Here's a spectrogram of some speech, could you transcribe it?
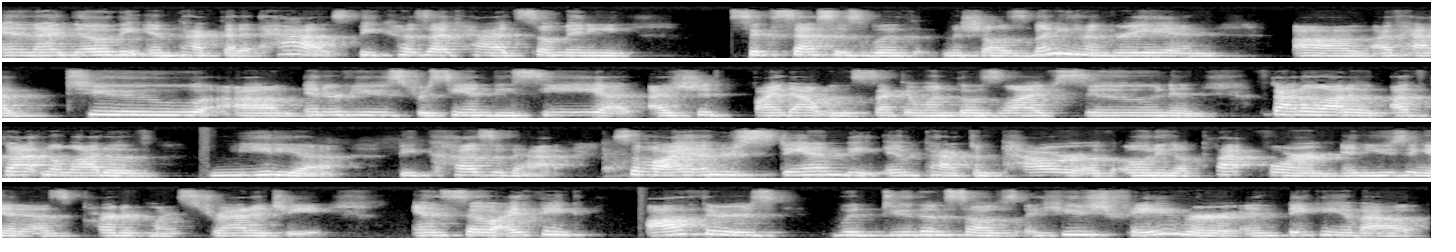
and I know the impact that it has because I've had so many successes with Michelle's Money Hungry and uh, I've had two um, interviews for CNBC. I, I, should find out when the second one goes live soon, and I've got a lot of I've gotten a lot of media because of that. So I understand the impact and power of owning a platform and using it as part of my strategy. And so I think authors would do themselves a huge favor in thinking about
